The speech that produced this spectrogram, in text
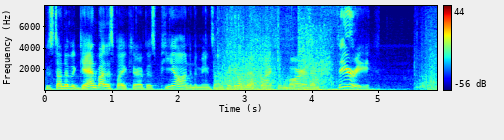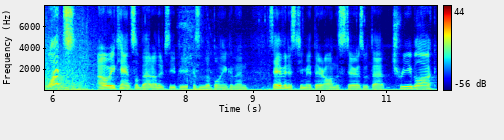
who's stunned up again by the Spike Carapace. Peon, in the meantime, picking up that Black King bar, and then Theory! What? Oh, he canceled that other TP because of the blink, and then saving his teammate there on the stairs with that tree block.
